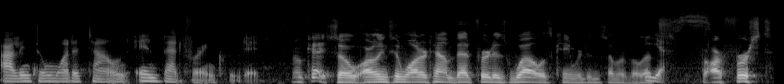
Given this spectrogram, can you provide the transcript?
Arlington, Watertown, and Bedford included. Okay, so Arlington, Watertown, Bedford, as well as Cambridge and Somerville. That's yes. our first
